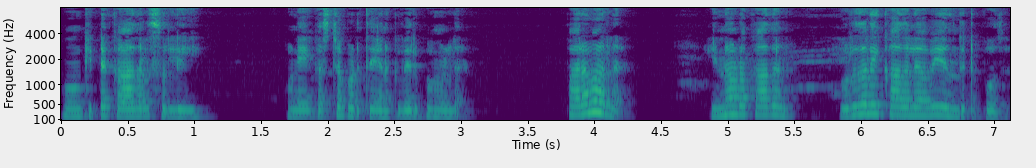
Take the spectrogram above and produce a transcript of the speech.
உன்கிட்ட காதல் சொல்லி உன்னைய கஷ்டப்படுத்த எனக்கு விருப்பம் இல்லை. பரவாயில்ல. என்னோட காதல் ஒருதலை காதலாகவே இருந்துட்டு போகுது.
